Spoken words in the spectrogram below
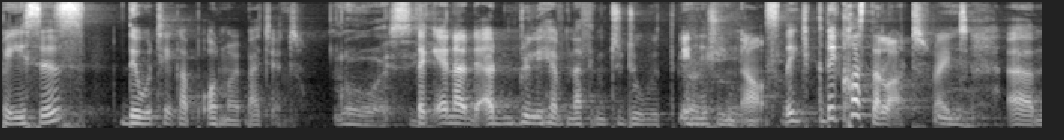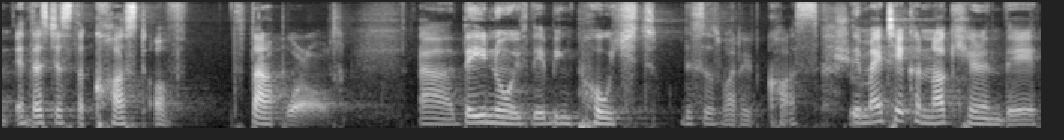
basis, they would take up all my budget. Oh, I see. Like, and I'd, I'd really have nothing to do with anything else. They, they cost a lot, right? Um, and that's just the cost of startup world. Uh, they know if they're being poached, this is what it costs. Sure. They might take a knock here and there,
